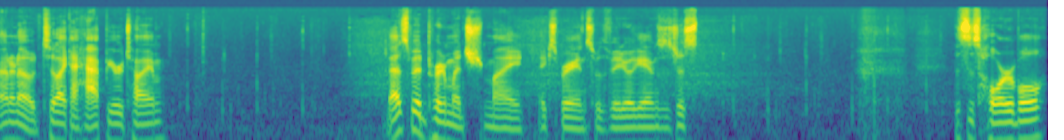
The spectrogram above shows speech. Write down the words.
I don't know, to like a happier time. That's been pretty much my experience with video games is just this is horrible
